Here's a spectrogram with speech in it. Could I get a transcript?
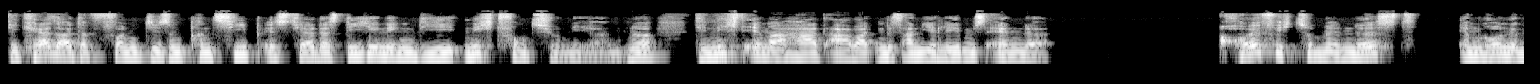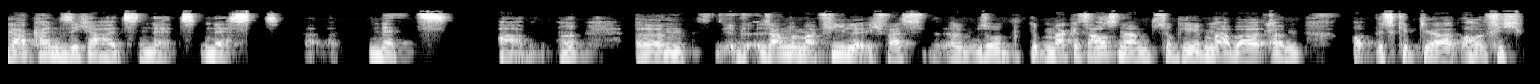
die Kehrseite von diesem Prinzip ist ja, dass diejenigen, die nicht funktionieren, ne, die nicht immer hart arbeiten bis an ihr Lebensende, häufig zumindest im Grunde gar kein Sicherheitsnetz, Nest, äh, Netz haben. Ne? Ähm, sagen wir mal viele, ich weiß, ähm, so mag es Ausnahmen zu geben, aber ähm, es gibt ja häufig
